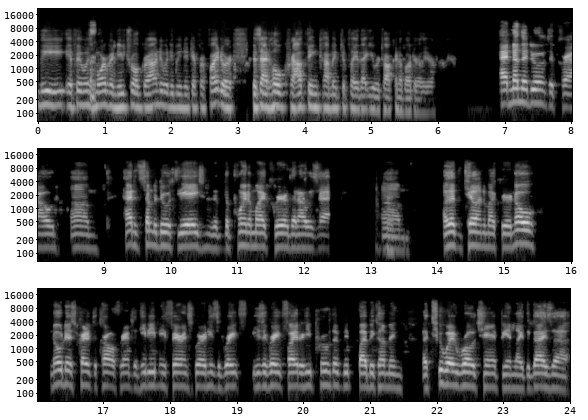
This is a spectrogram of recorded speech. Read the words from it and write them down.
the if it was more of a neutral ground, it would have been a different fight, or does that whole crowd thing come into play that you were talking about earlier? had nothing to do with the crowd. Um, had something to do with the age and the, the point of my career that I was at. Um, I was at the tail end of my career. No, no discredit to Carl Frampton. He beat me fair and square, and he's a great he's a great fighter. He proved it by becoming a two way world champion. Like the guy's a,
